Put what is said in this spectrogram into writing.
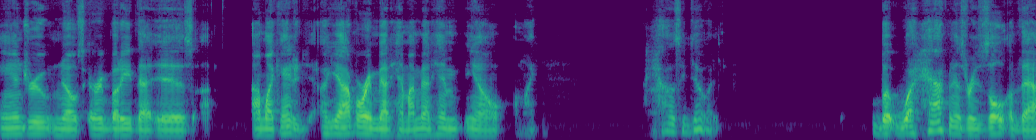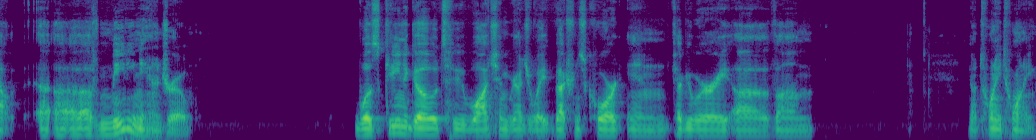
Andrew knows everybody that is. I'm like, Andrew, oh, yeah, I've already met him. I met him, you know, I'm like, how's he doing? But what happened as a result of that, uh, uh, of meeting Andrew, was getting to go to watch him graduate Veterans Court in February of um, you know 2020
